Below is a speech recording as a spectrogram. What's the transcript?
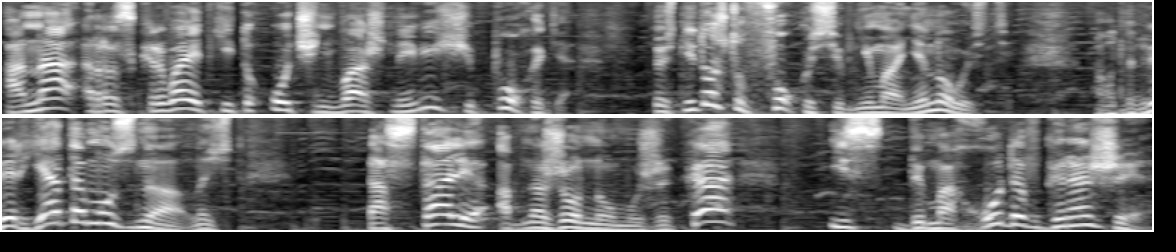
она раскрывает какие-то очень важные вещи походя. То есть не то, что в фокусе внимания новости. А вот, например, я там узнал, значит, достали обнаженного мужика из дымохода в гараже.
